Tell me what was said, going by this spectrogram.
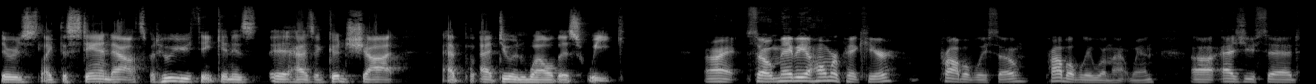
there's like the standouts, but who are you thinking is has a good shot at at doing well this week? All right, so maybe a homer pick here. Probably so. Probably will not win. Uh, as you said,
